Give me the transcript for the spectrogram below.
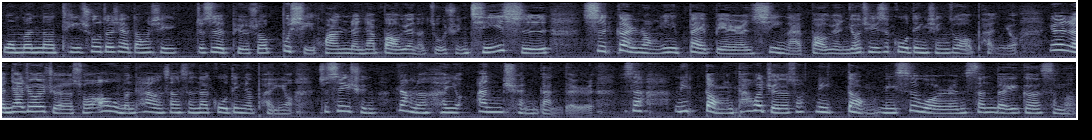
我们呢提出这些东西，就是比如说不喜欢人家抱怨的族群，其实是更容易被别人吸引来抱怨，尤其是固定星座的朋友，因为人家就会觉得说，哦，我们太阳上升在固定的朋友，就是一群让人很有安全感的人，就是你懂，他会觉得说你懂，你是我人生的一个什么。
